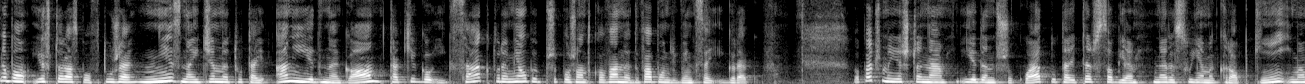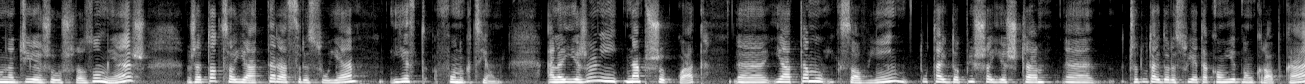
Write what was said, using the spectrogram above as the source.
No bo jeszcze raz powtórzę, nie znajdziemy tutaj ani jednego takiego x, które miałby przyporządkowane dwa bądź więcej y. Popatrzmy jeszcze na jeden przykład. Tutaj też sobie narysujemy kropki i mam nadzieję, że już rozumiesz, że to, co ja teraz rysuję, jest funkcją. Ale jeżeli na przykład e, ja temu xowi tutaj dopiszę jeszcze e, czy tutaj dorysuję taką jedną kropkę,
